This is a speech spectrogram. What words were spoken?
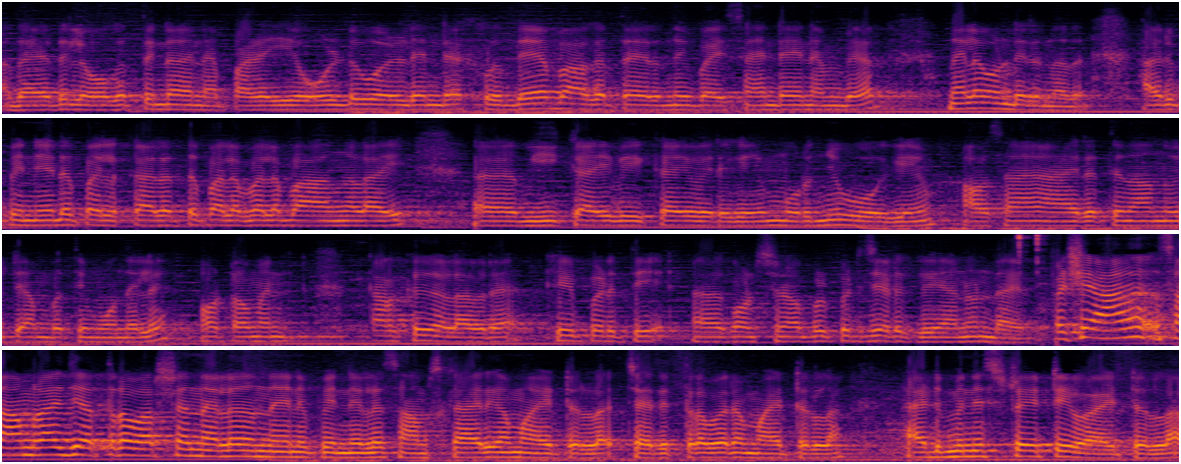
അതായത് ലോകത്തിന്റെ തന്നെ പഴയ ഓൾഡ് വേൾഡിന്റെ ഹൃദയഭാഗത്തായിരുന്നു ഈ ബൈസാൻഡൈൻ എംപയർ നിലകൊണ്ടിരുന്നത്. അവർ പിന്നീട് പൽക്കാലത്ത് പല പല ഭാഗങ്ങളായി വീക്കായി വീക്കായി വരികയും മുറിഞ്ഞു പോവുകയും അവസാനം ആയിരത്തി നാനൂറ്റി അമ്പത്തി മൂന്നിൽ ഓട്ടോമൻ ടർക്കുകൾ അവരെ കീഴ്പ്പെടുത്തി ആ, കോൺസ്റ്റന്റോപ്പിൾ പിടിച്ചെടുക്കുകയാണ് ഉണ്ടായത്. പക്ഷേ ആ സാമ്രാജ്യം അത്ര വർഷം നിലനിന്നതിന് പിന്നിൽ സാംസ്കാരികമായിട്ടുള്ള ചരിത്രപരമായിട്ടുള്ള അഡ്മിനിസ്ട്രേറ്റീവ് ആയിട്ടുള്ള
